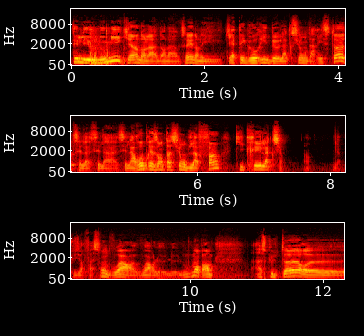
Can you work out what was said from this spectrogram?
téléonomique, hein, dans, la, dans, la, vous savez, dans les catégories de l'action d'Aristote, c'est la, la, la représentation de la fin qui crée l'action. Hein. Il y a plusieurs façons de voir, voir le, le mouvement. Par exemple, un sculpteur, euh,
